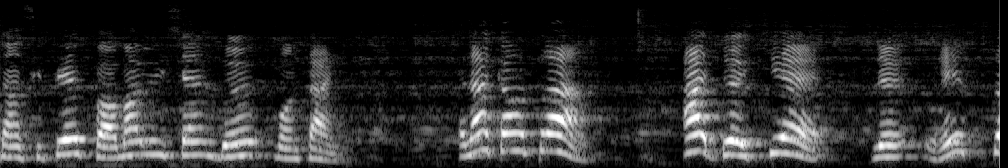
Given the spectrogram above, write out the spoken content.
densité formant une chaîne de montagnes. On prend A2 qui est le rift,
